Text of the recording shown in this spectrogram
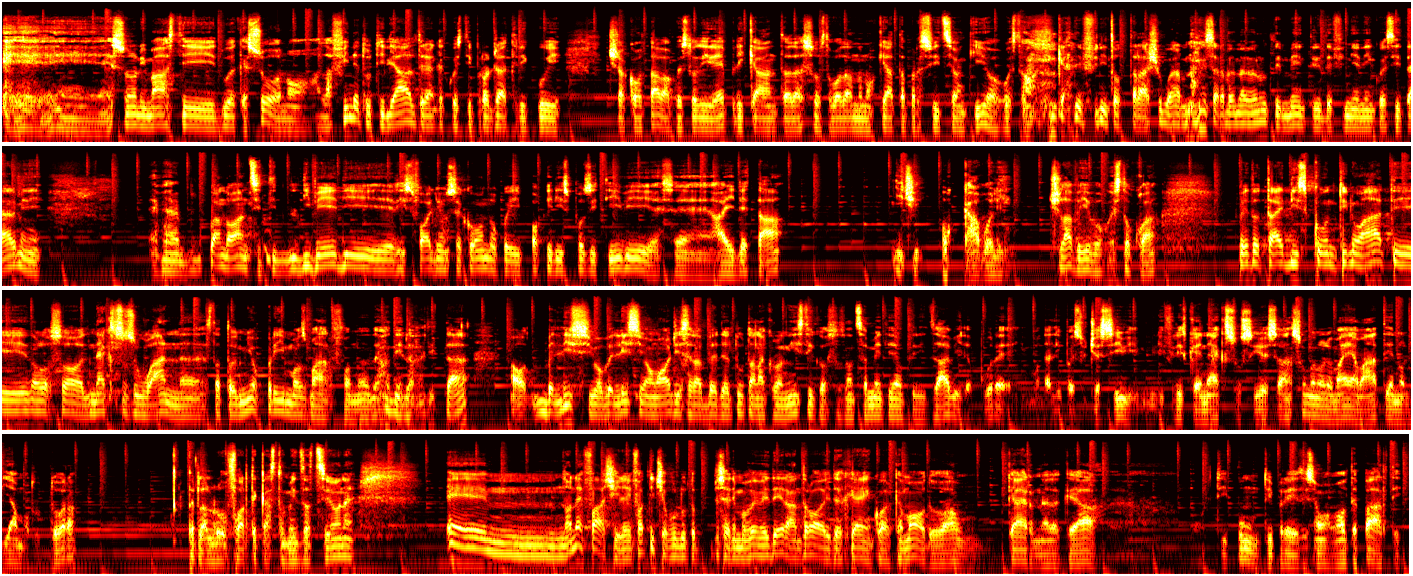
e sono rimasti due che sono. Alla fine tutti gli altri, anche questi progetti di cui ci raccontava questo di Replicant, adesso stavo dando un'occhiata per sfizio anch'io, questo che ha definito trash, guarda, non mi sarebbe mai venuto in mente di definirli in questi termini. Quando anzi ti, li vedi, risfogli un secondo quei pochi dispositivi e se hai l'età dici, oh cavoli, ce l'avevo questo qua vedo tra i discontinuati, non lo so, il Nexus One è stato il mio primo smartphone, devo dire la verità. Oh, bellissimo, bellissimo, ma oggi sarebbe del tutto anacronistico, sostanzialmente inutilizzabile, oppure i modelli poi successivi, mi riferisco ai Nexus, io e Samsung non li ho mai amati e non li amo tuttora, per la loro forte customizzazione. E, ehm, non è facile, infatti ci è voluto, se andiamo a vedere Android che in qualche modo ha un kernel che ha molti punti presi, insomma molte parti eh,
